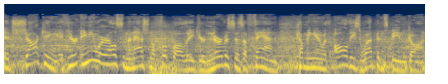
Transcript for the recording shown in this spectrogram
It's shocking. If you're anywhere else in the National Football League, you're nervous as a fan coming in with all these weapons being gone.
